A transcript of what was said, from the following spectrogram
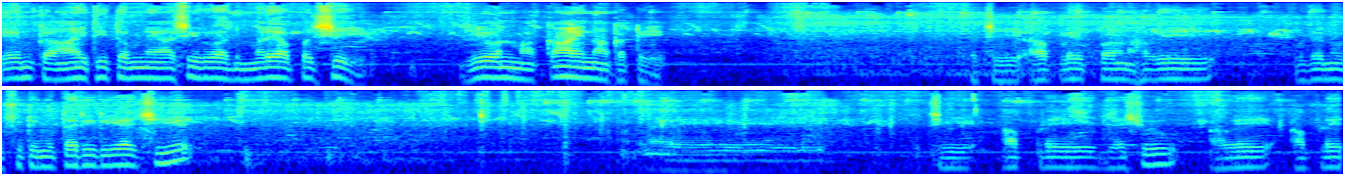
કેમ કે અહીંથી તમને આશીર્વાદ મળ્યા પછી જીવનમાં કાંઈ ના ઘટે. પછી આપણે પણ હવે બધાનું શૂટિંગ ઉતારી રહ્યા છીએ. પછી આપણે જઈશું, હવે આપણે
